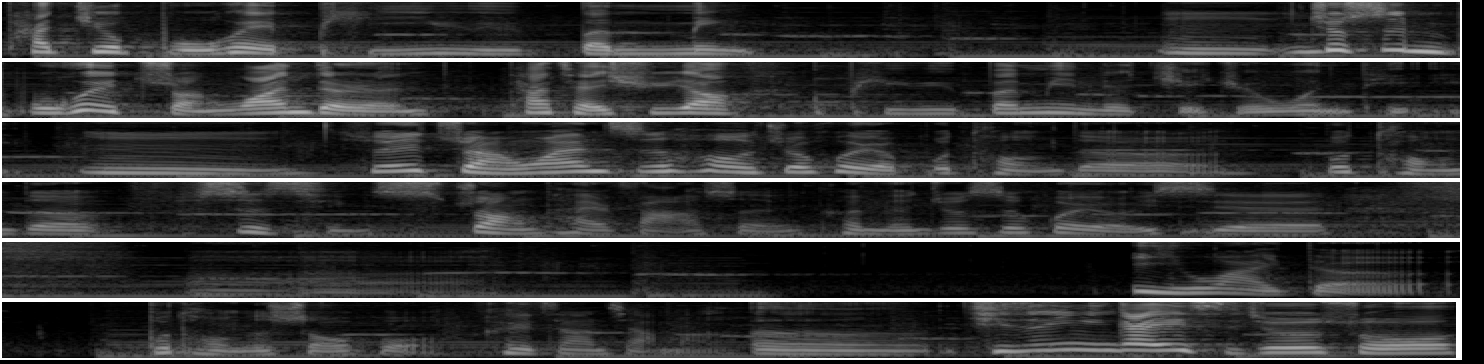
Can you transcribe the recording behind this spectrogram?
他就不会疲于奔命。嗯，就是不会转弯的人，他才需要疲于奔命的解决问题。嗯，所以转弯之后就会有不同的不同的事情状态发生，可能就是会有一些呃意外的不同的收获，可以这样讲吗？嗯，其实应该意思就是说，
